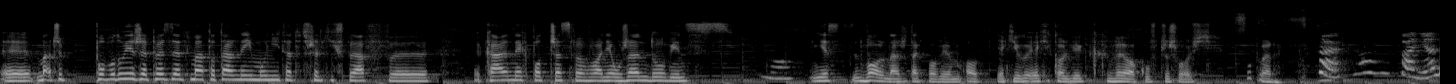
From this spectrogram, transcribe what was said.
e, ma, czy powoduje, że prezydent ma totalny immunitet od wszelkich spraw e, karnych podczas sprawowania urzędu, więc no. jest wolna, że tak powiem, od jakiego, jakichkolwiek wyroków w przyszłości. Super. Fajnie, ale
